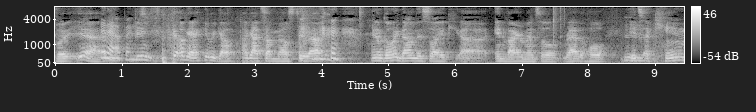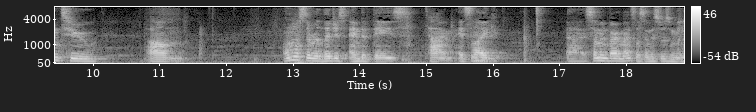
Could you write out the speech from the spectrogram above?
but yeah, It happens. being- okay, here we go. I got something else too. Uh, you know, going down this like uh, environmental rabbit hole, it's akin to um, almost a religious end of days time. It's like uh, some environmentalists, and this was me.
